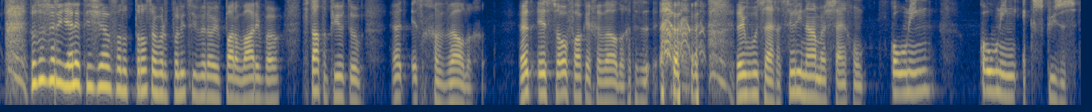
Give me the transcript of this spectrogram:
Dat is een reality show van de Tros over het politiebureau in Paramaribo. Staat op YouTube. Het is geweldig. Het is zo fucking geweldig. Het is... ik moet zeggen, Surinamers zijn gewoon koning. Koning excuses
